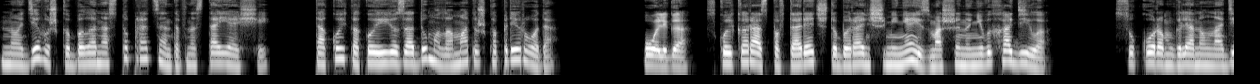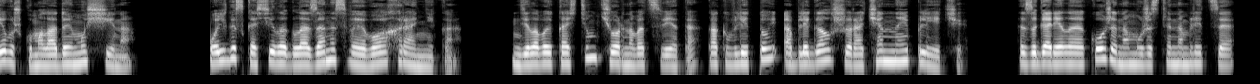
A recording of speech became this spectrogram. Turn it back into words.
Но девушка была на сто процентов настоящей, такой, какой ее задумала матушка природа. «Ольга, сколько раз повторять, чтобы раньше меня из машины не выходила?» С укором глянул на девушку молодой мужчина. Ольга скосила глаза на своего охранника. Деловой костюм черного цвета, как влитой, облегал широченные плечи. Загорелая кожа на мужественном лице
